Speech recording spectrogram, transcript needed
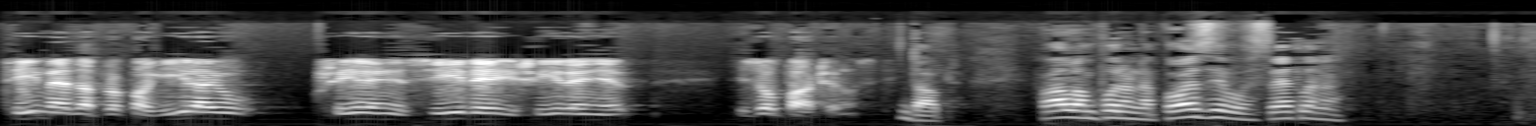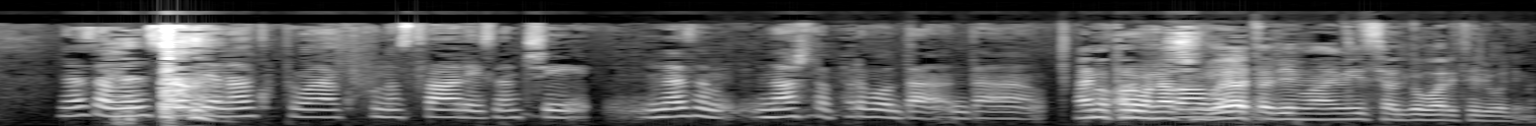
time da propagiraju širenje side i širenje izopačenosti. Dobro. Hvala vam puno na pozivu. Svetlana? Ne znam, meni se ovdje nakupilo jako puno stvari, znači ne znam na šta prvo da... da Ajmo prvo našim gledateljima emisije odgovorite ljudima.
